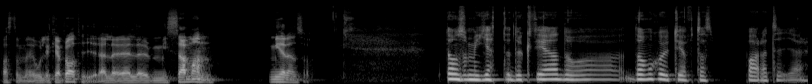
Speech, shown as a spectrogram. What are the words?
fast de är olika bra tior, eller, eller missar man mer än så? De som är jätteduktiga då, de skjuter ju oftast bara 10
